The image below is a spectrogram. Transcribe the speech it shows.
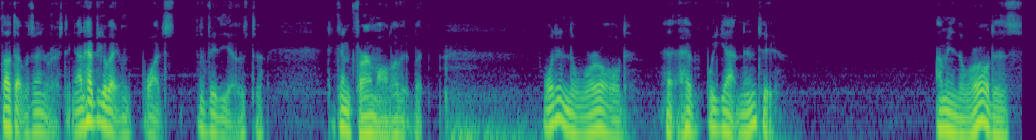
thought that was interesting. I'd have to go back and watch the videos to to confirm all of it, but what in the world ha- have we gotten into? I mean, the world is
